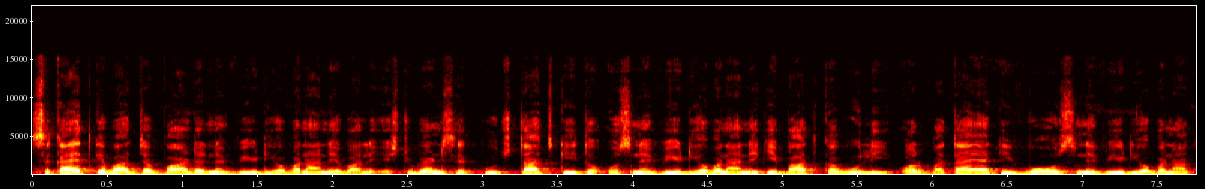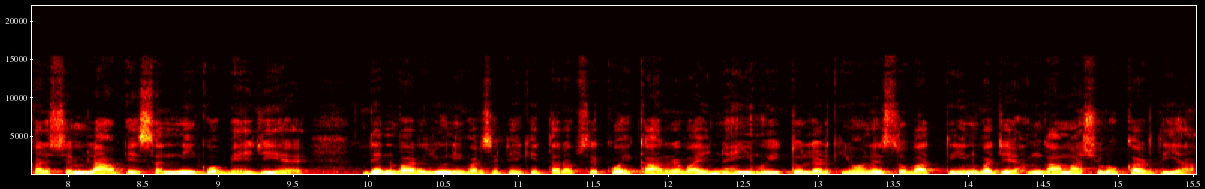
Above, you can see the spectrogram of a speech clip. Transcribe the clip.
शिकायत के बाद जब वार्डन ने वीडियो बनाने वाले स्टूडेंट से पूछताछ की तो उसने वीडियो बनाने की बात कबूली और बताया कि वो उसने वीडियो बनाकर शिमला के सन्नी को भेजी है। दिन भर यूनिवर्सिटी की तरफ़ से कोई कार्रवाई नहीं हुई तो लड़कियों ने सुबह तीन बजे हंगामा शुरू कर दिया।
